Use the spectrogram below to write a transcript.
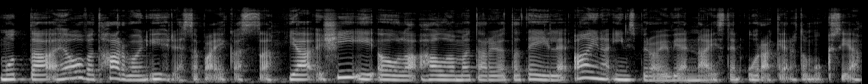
mutta he ovat harvoin yhdessä paikassa. Ja CEOlla haluamme tarjota teille aina inspiroivien naisten urakertomuksia.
